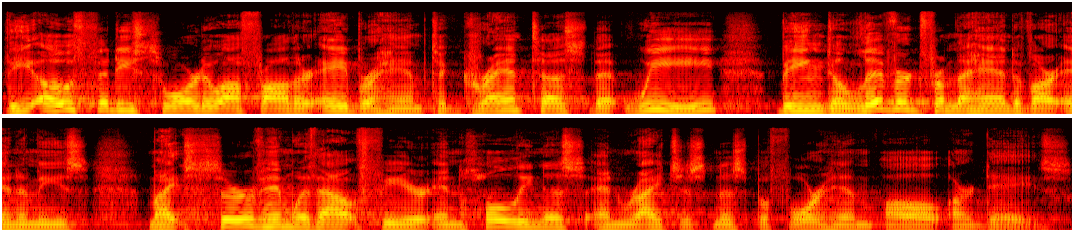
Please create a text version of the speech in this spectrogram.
the oath that he swore to our father Abraham to grant us that we, being delivered from the hand of our enemies, might serve him without fear in holiness and righteousness before him all our days.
